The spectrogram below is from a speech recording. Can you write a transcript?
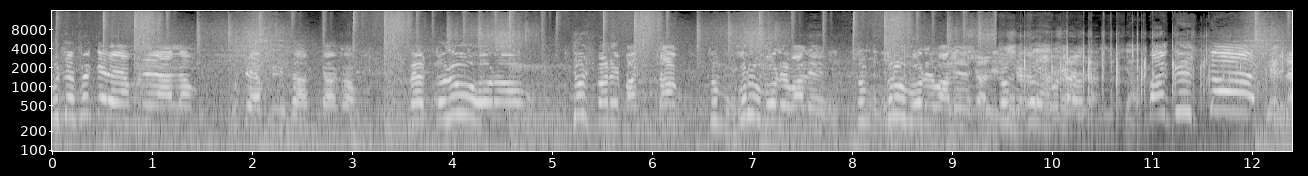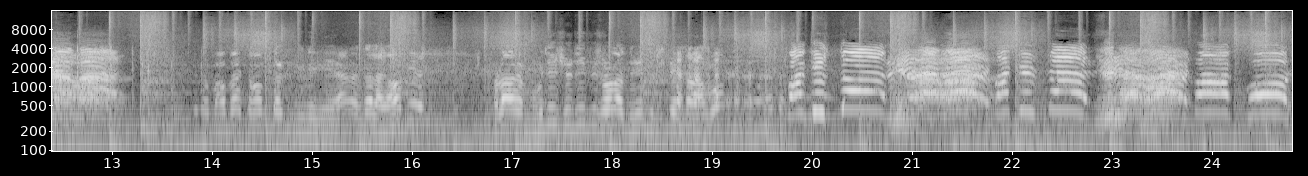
मुझे फ़िक्र है हमने आलम। मुझे अपनी जात का गम मैं तुलू हो रहा हूँ। दुश्मन पाकिस्तान तुम गुरूब होने वाले। तुम गुरूब होने वाले। तुम गुरूब होने वाले। पाकिस्तान! तो बाबा कौन तक नहीं गई है यार। ऐसा लगाओ कि थोड़ा मुझे शुदी भी थोड़ा नहीं उसके खराब हो। पाकिस्तान! पाकिस्तान! पाक पाक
